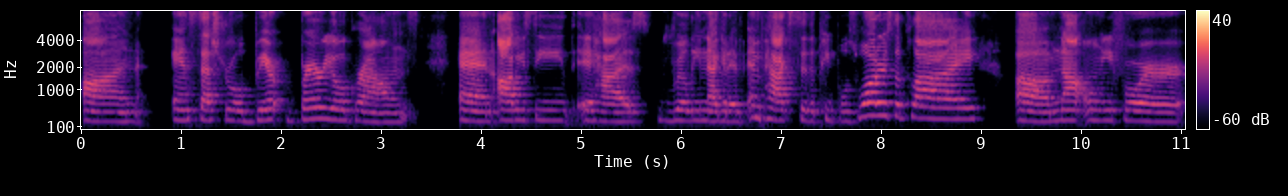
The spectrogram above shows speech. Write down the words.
on ancestral bur- burial grounds. And obviously it has really negative impacts to the people's water supply um, not only for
